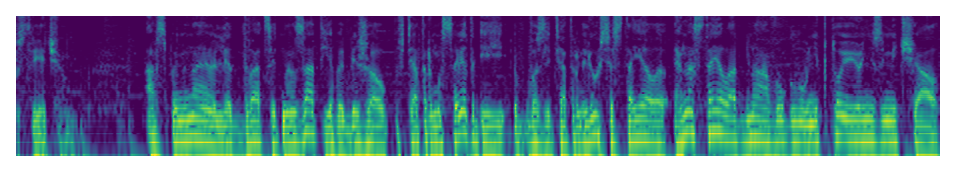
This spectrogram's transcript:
встречу. А вспоминаю, лет 20 назад я прибежал в театр Моссовета, и возле театра Люся стояла, и она стояла одна в углу, никто ее не замечал,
